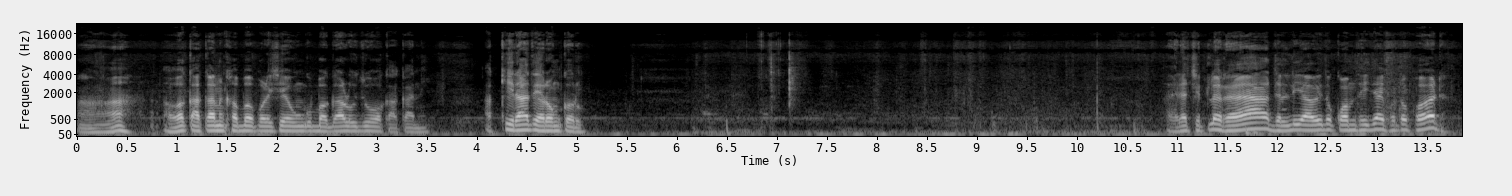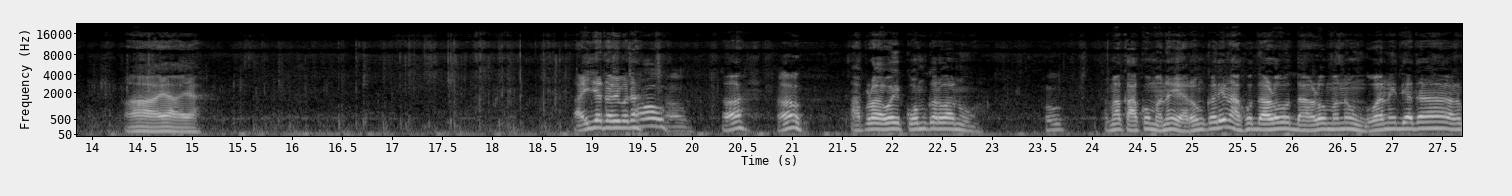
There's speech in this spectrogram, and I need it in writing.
હા, હવે કાકાને ખબર પડી છે હું બગાડું જુઓ કાકાની. આખી રાત હેરોંગ કરું. અરે, ચેટલે રહ્યા? જલ્દી આવી તો કોમ થઈ જાય ફટોફટ. હા, આયા આયા. આવી જા તમે બધા. હા? હા આપણે હવે કોમ કરવાનું. એમાં કાકો મને હેરાન કરીને આખો દાડો દાડો મને ઊંઘવા નહીં દેતા અને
